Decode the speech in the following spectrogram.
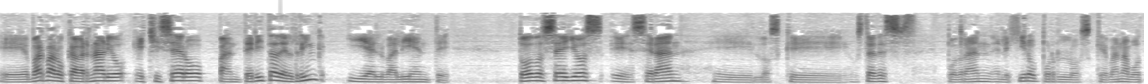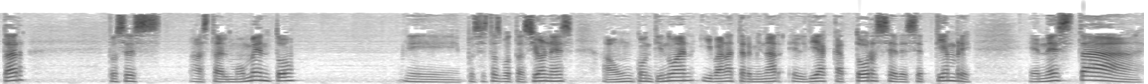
eh, Bárbaro Cavernario, Hechicero, Panterita del Ring y El Valiente. Todos ellos eh, serán los que ustedes podrán elegir o por los que van a votar. Entonces, hasta el momento, pues estas votaciones aún continúan y van a terminar el día 14 de septiembre. En esta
